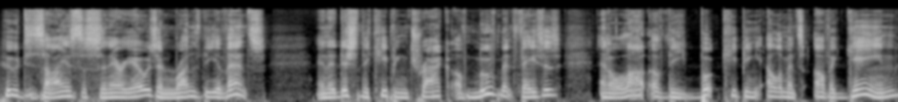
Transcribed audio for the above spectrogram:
who designs the scenarios and runs the events. In addition to keeping track of movement phases and a lot of the bookkeeping elements of a game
